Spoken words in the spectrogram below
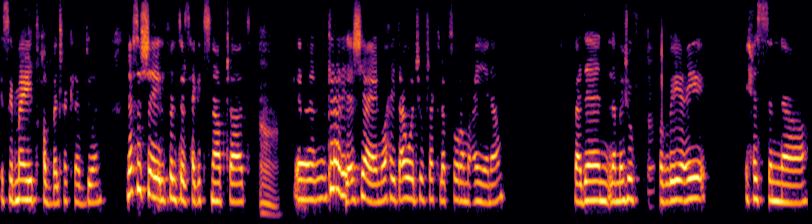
يصير ما يتقبل شكله بدون. نفس الشيء الفلترز حقت سناب شات. آه. كل هذه الأشياء يعني الواحد يتعود يشوف شكله بصورة معينة. بعدين لما يشوف طبيعي يحس إنه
